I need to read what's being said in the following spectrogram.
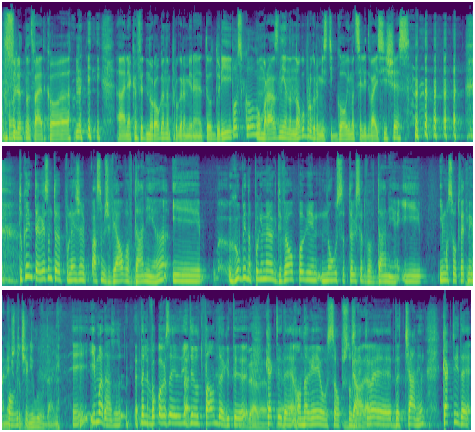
Абсолютно, това е такова а, някакъв еднорога на програмирането. Дори По-скоро... омразния на много програмисти. Go имат цели 26. Тук интересното е, понеже аз съм живял в Дания и Руби, например, девелопери много се търсят в Дания и има съответно има и повече. нещо гнило в Дания. Е, има, да. Дали, въпросът е един от фаундерите, да, да, както и да е, on Rails общо, да, заето да, е дъчанин. Както и да е.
